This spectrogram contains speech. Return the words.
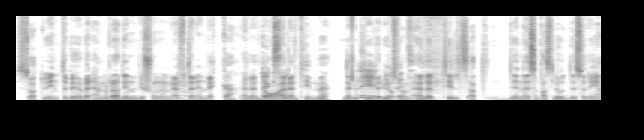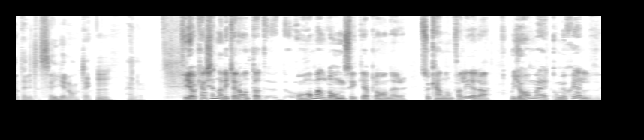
så att du inte behöver ändra din vision efter en vecka, eller en dag, Exakt. eller en timme, när du Det är kliver ut från, eller tills att den är så pass luddig så det egentligen inte säger någonting mm. heller. För jag kan känna likadant att har man långsiktiga planer så kan de fallera. Och jag har märkt på mig själv,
